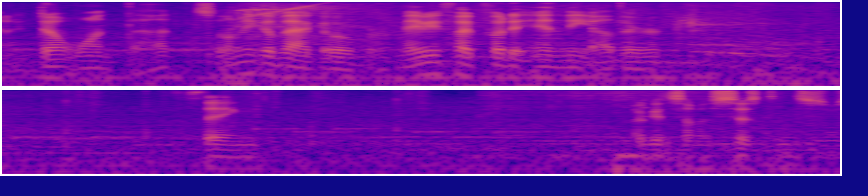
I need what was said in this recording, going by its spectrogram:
And I don't want that. So let me go back over. Maybe if I put it in the other thing, I'll get some assistance.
